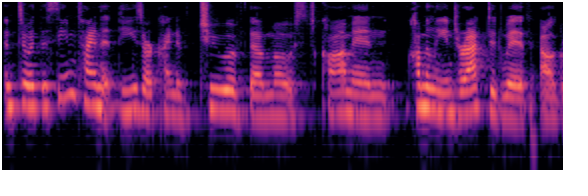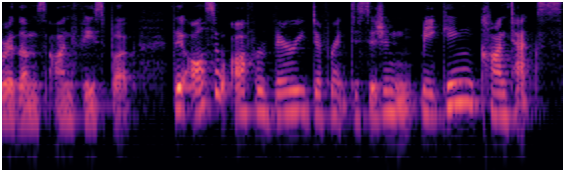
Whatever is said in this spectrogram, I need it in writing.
And so at the same time that these are kind of two of the most common commonly interacted with algorithms on Facebook, they also offer very different decision making contexts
